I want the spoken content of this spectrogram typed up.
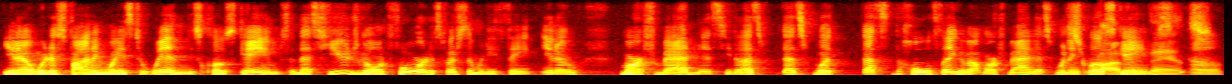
you know, we're just finding ways to win these close games, and that's huge going forward, especially when you think, you know, March Madness. You know, that's that's what that's the whole thing about March Madness, winning close Survive in games. Um,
